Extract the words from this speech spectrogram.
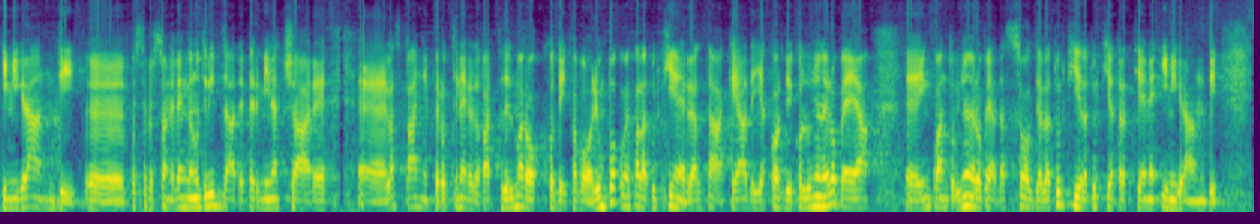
i migranti eh, queste persone vengano utilizzate per minacciare eh, la Spagna e per ottenere da parte del Marocco dei favori. Un po' come fa la Turchia in realtà che ha degli accordi con l'Unione Europea eh, in quanto l'Unione Europea dà soldi alla Turchia e la Turchia trattiene i migranti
